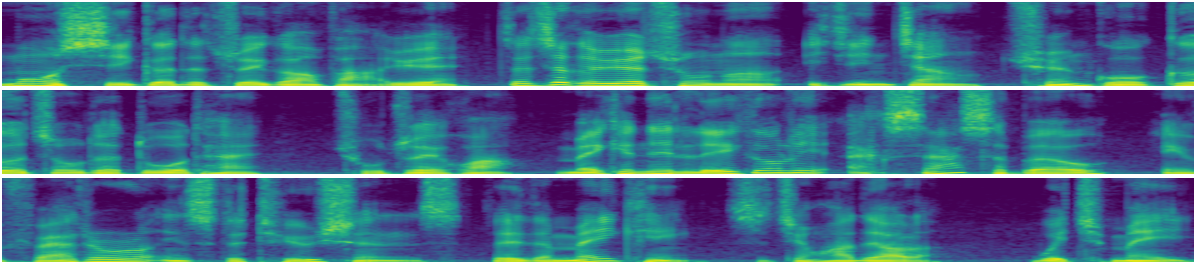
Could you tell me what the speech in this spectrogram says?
墨西哥的最高法院在这个月初呢，已经将全国各州的堕胎除罪化，making it legally accessible in federal institutions。这里的 making 是简化掉了。which made，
